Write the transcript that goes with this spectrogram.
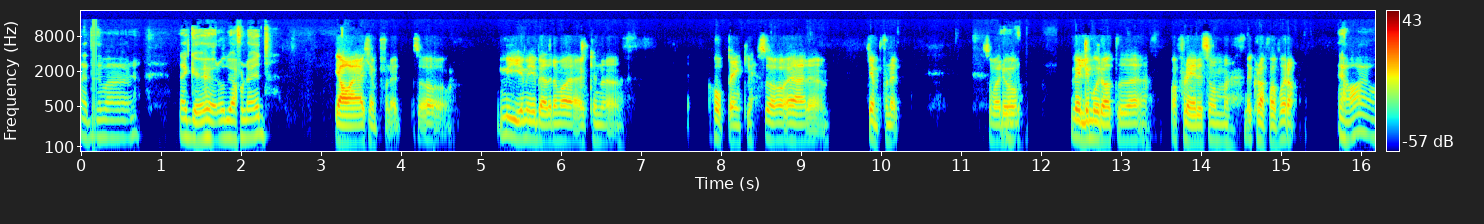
Nei, det, var, det er gøy å høre, og du er fornøyd? Ja, jeg er kjempefornøyd. Så mye, mye bedre enn hva jeg kunne håpe, egentlig. Så jeg er uh, kjempefornøyd. Så var det jo veldig moro at det var flere som det klaffa for, da. Ja, ja.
